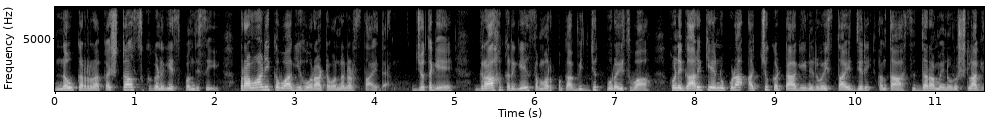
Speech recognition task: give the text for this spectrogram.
ನೌಕರರ ಕಷ್ಟ ಸುಖಗಳಿಗೆ ಸ್ಪಂದಿಸಿ ಪ್ರಾಮಾಣಿಕವಾಗಿ ಹೋರಾಟವನ್ನು ನಡೆಸ್ತಾ ಇದೆ. ಜೊತೆಗೆ ಗ್ರಾಹಕರಿಗೆ ಸಮರ್ಪಕ ವಿದ್ಯುತ್ ಪೂರೈಸುವ ಹೊಣೆಗಾರಿಕೆಯನ್ನು ಕೂಡ ಅಚ್ಚುಕಟ್ಟಾಗಿ ನಿರ್ವಹಿಸ್ತಾ ಇದ್ದೀರಿ ಅಂತ ಸಿದ್ದರಾಮಯ್ಯನವರು ಶ್ಲಾಘಿಸಿದರು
